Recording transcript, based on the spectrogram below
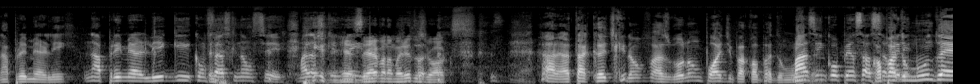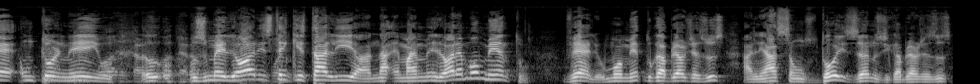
na Premier League? Na Premier League, confesso que não sei. Mas acho que Reserva nem... na maioria dos jogos. Cara, atacante que não faz gol não pode ir para a Copa do Mundo. Mas em compensação. Copa ele... do Mundo é um torneio. Os melhores têm que estar ali, ó. Na, mas melhor é momento. Velho, o momento do Gabriel Jesus, aliás, são uns dois anos de Gabriel Jesus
